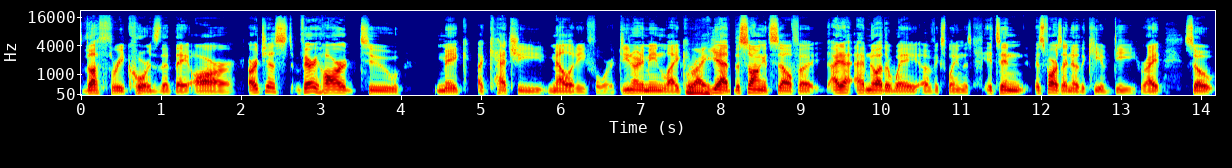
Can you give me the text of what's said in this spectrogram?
the three chords that they are are just very hard to make a catchy melody for. Do you know what I mean? Like, Right. Yeah, the song itself. Uh, I, I have no other way of explaining this. It's in, as far as I know, the key of D. Right. So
